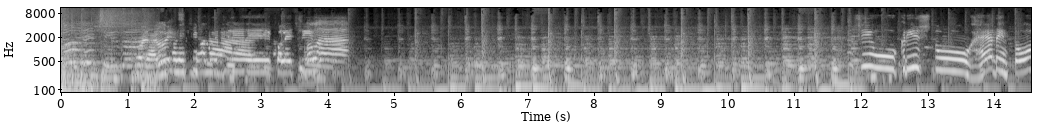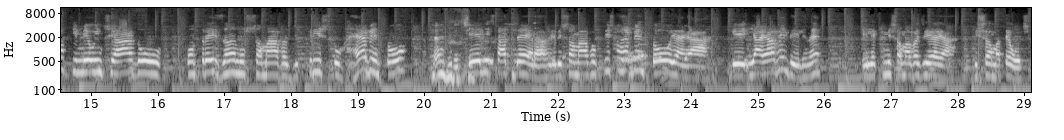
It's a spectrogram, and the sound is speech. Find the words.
Coletiva. Boa noite, coletiva. Noite, coletiva. Olá. o Cristo Redentor, que meu enteado com três anos chamava de Cristo Rebentor, ele era, ele chamava o Cristo Rebentor, Yaya. E Yaya vem dele, né? Ele é que me chamava de Yaya, me chama até hoje.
